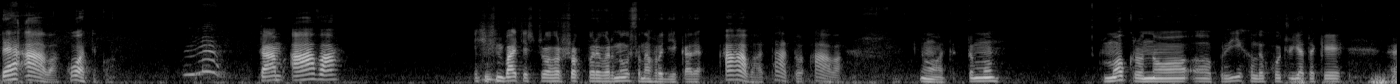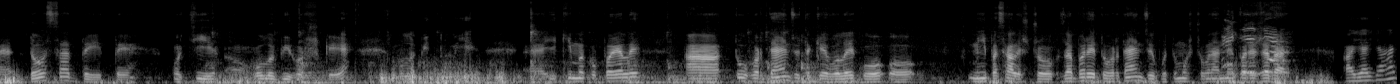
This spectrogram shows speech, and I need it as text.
Де ава, котику? Там ава. І він бачить, що горшок перевернувся на городі і каже, ава, тато, ава. От, тому мокро, але приїхали, хочу я таки е, досадити оті е, голубі горшки, голубі туї, е, які ми купили. А ту гортензію таку велику, мені писали, що забери ту гортензію, тому що вона не переживе. Ай-яй-яй,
